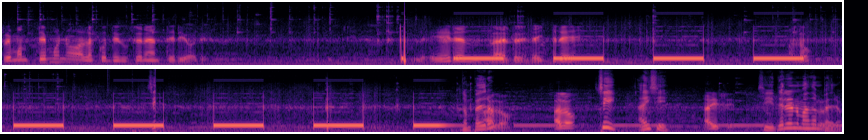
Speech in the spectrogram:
remontémonos a las constituciones anteriores. Eran la del 33. ¿Aló? ¿Don Pedro? ¿Aló? ¿Aló? Sí, ahí sí. Ahí sí. Sí, dele nomás, don Pedro.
